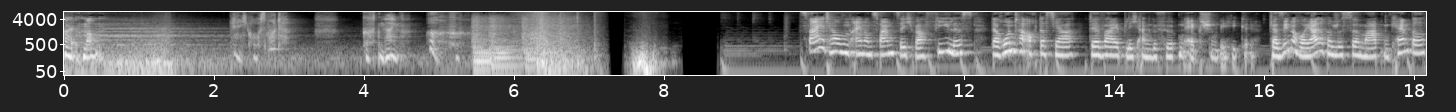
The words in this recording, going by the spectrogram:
Hi, Mom. Gott, nein. Oh. 2021 war vieles, darunter auch das Jahr der weiblich angeführten Action-Vehikel. Casino Royale-Regisseur Martin Campbell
